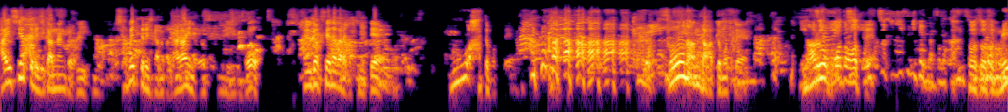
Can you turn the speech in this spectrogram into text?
愛し合ってる時間なんかより、喋ってる時間なんか長いのよっていうのを、中学生ながらに聞いて、うわーって思って。そうなんだって思って。なるほどってめっちゃ聞。きすぎてんだ、その感そうそうそう、めっ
